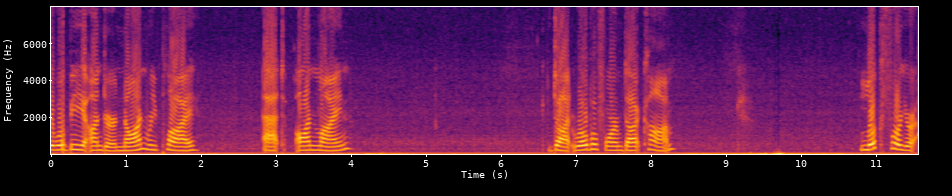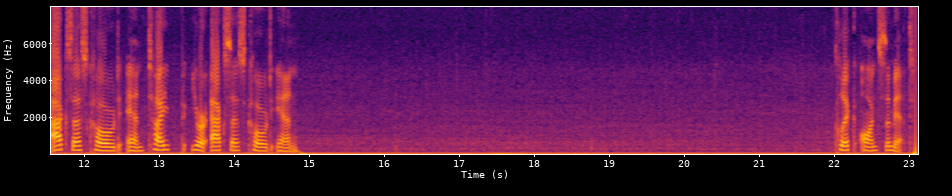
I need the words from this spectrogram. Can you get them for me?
It will be under non-reply at online dot online.roboform.com look for your access code and type your access code in. click on Submit.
